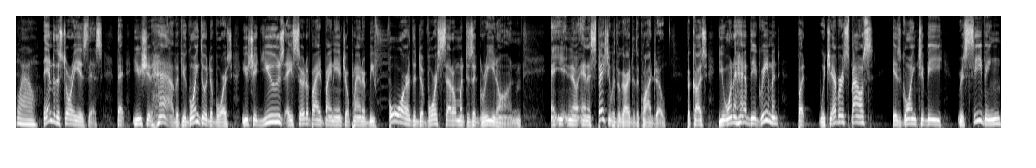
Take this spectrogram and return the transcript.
Wow. The end of the story is this that you should have, if you're going through a divorce, you should use a certified financial planner before the divorce settlement is agreed on. And, you know, and especially with regard to the quadro, because you want to have the agreement, but whichever spouse is going to be receiving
